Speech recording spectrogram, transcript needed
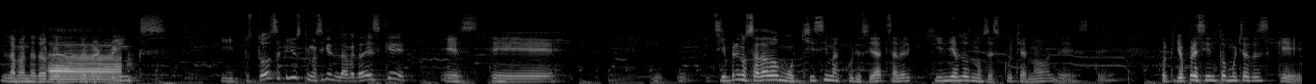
la banda de, Ah. de Drinks y pues todos aquellos que nos siguen la verdad es que este siempre nos ha dado muchísima curiosidad saber quién diablos nos escucha no este porque yo presiento muchas veces que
